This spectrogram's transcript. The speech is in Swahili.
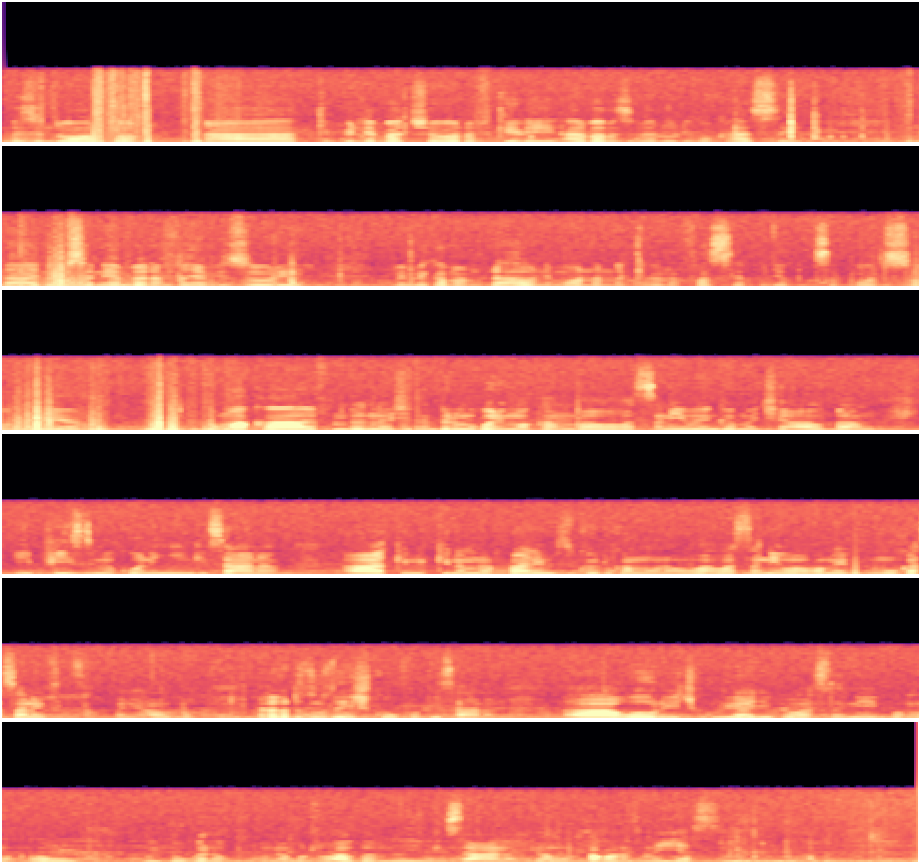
amezindua album na kipindi ambacho nafikiri album zimerudi kwa kasi na ni msanii ambaye anafanya vizuri. Mimi kama mdao nimeona na kila nafasi ya kuja kumsupport, so yeah. Kwa mwaka 2022 umekuwa ni mwaka ambao wasanii wengi wameachia album, EP zimekuwa ni nyingi sana. Uh, kin- kinamna fulani mziki wetu kama una, wasanii wa- wamepumuka sana hivi kufanya album. Nataka tuzungumze nishiko ufupi sana. Uh, wewe unaichukuliaje kwa wasanii kwa mwaka huu kuibuka na, na kutoa album nyingi sana kiwango mpaka unasema yes.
